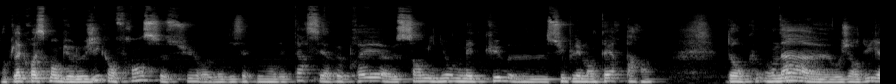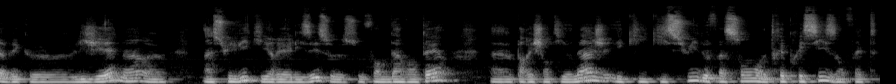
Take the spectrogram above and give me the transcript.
Donc l'accroissement biologique en France, sur nos 17 millions d'hectares, c'est à peu près 100 euh, millions de mètres cubes euh, supplémentaires par an. Donc on a aujourd'hui avec l'IGN un suivi qui est réalisé sous, forme d'inventaire euh, par échantillonnage et qui, suit de façon euh, très précise en fait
